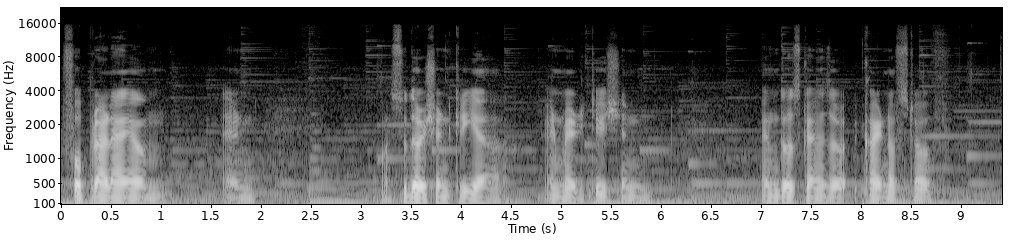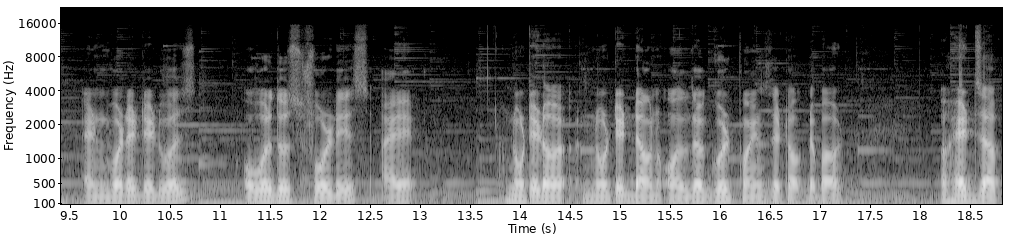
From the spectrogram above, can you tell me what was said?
for pranayam and sudarshan kriya and meditation and those kinds of kind of stuff and what i did was over those 4 days i noted or noted down all the good points they talked about a heads up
